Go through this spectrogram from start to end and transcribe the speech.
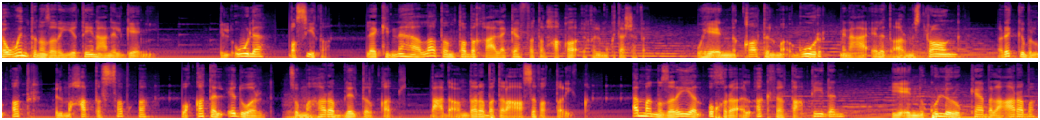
كونت نظريتين عن الجاني. الأولى بسيطة لكنها لا تنطبق على كافة الحقائق المكتشفة. وهي أن قاتل مأجور من عائلة أرمسترونغ ركب القطر في المحطة السابقة وقتل إدوارد ثم هرب ليلة القتل بعد أن ضربت العاصفة الطريق. أما النظرية الأخرى الأكثر تعقيدا هي أن كل ركاب العربة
